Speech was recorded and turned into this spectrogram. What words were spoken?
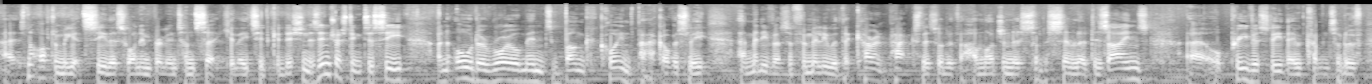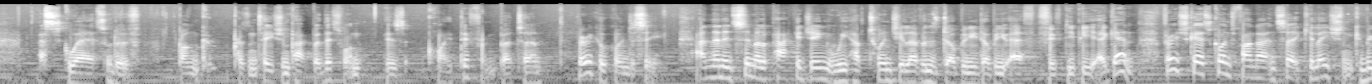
Uh, it's not often we get to see this one in brilliant uncirculated condition. It's interesting to see an older Royal Mint BUNC coin pack. Obviously, uh, many of us are familiar with the current packs. They're sort of homogenous, sort of similar designs, uh, or previously they would come in sort of a square sort of BUNC presentation pack, but this one is quite different. But um, very cool coin to see. And then in similar packaging, we have 2011's WWF 50p. Again, very scarce coin to find out in circulation. Can be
